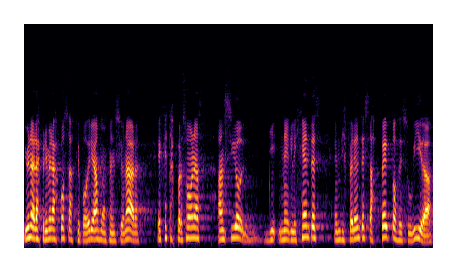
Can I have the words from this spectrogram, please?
Y una de las primeras cosas que podríamos mencionar es que estas personas han sido negligentes en diferentes aspectos de su vida,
